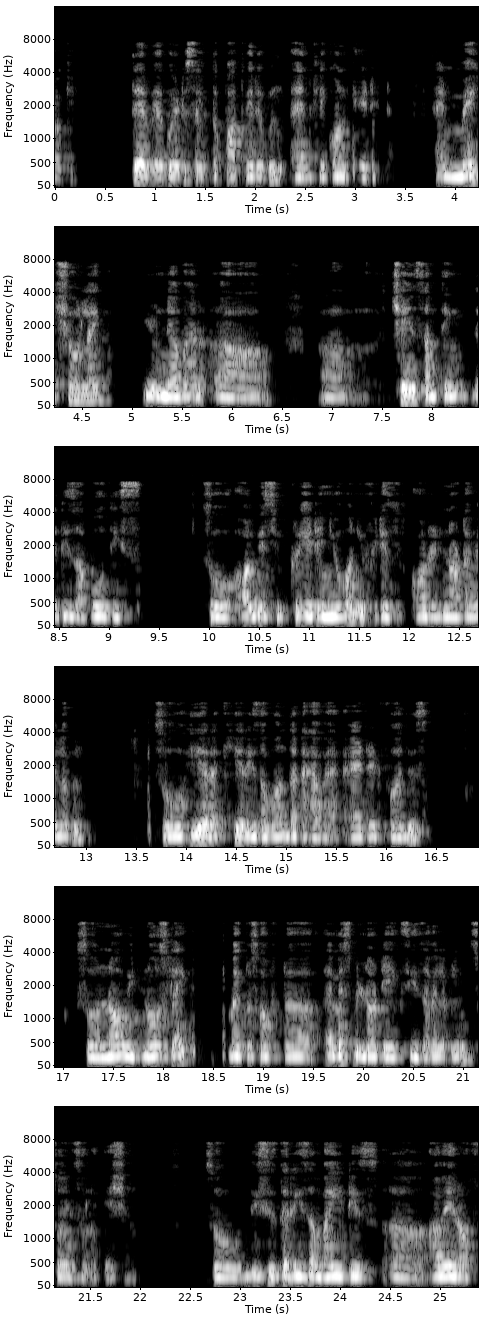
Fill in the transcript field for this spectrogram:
Okay. There we are going to select the path variable and click on edit and make sure like you never uh, uh, change something that is above this. So always you create a new one if it is already not available. So here here is the one that i have added for this. So now it knows like microsoft uh, msbuild.exe is available in so and so location. So this is the reason why it is uh, aware of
